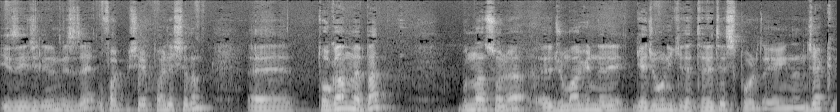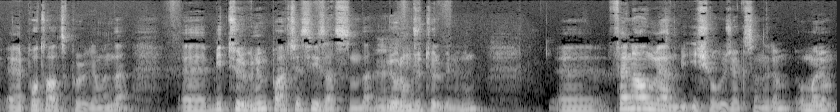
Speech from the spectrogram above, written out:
izleyicilerimizle ufak bir şey paylaşalım. Ee, Togan ve ben bundan sonra e, Cuma günleri gece 12'de TRT Spor'da yayınlanacak e, Pot Altı programında e, bir türbünün parçasıyız aslında. Yorumcu türbününün. E, fena olmayan bir iş olacak sanırım. Umarım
